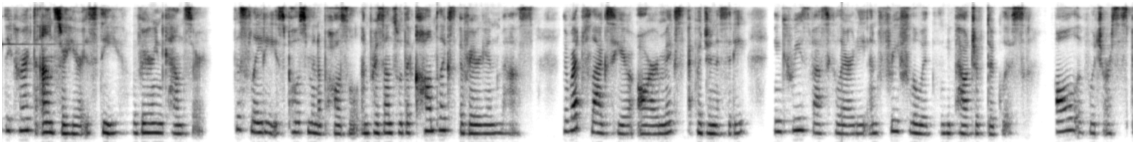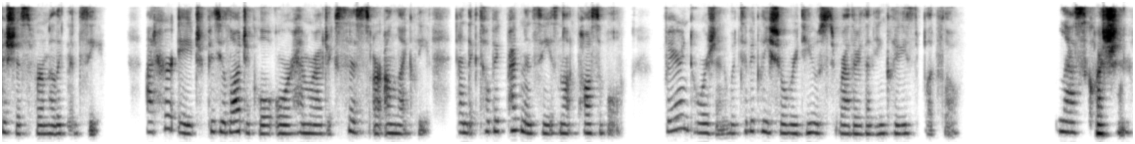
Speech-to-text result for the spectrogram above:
The correct answer here is D, ovarian cancer. This lady is postmenopausal and presents with a complex ovarian mass. The red flags here are mixed echogenicity, increased vascularity, and free fluid in the pouch of Douglas, all of which are suspicious for malignancy. At her age, physiological or hemorrhagic cysts are unlikely, and ectopic pregnancy is not possible. Ovarian torsion would typically show reduced rather than increased blood flow. Last question.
